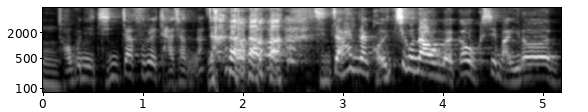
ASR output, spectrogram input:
음. 저분이 진짜 술을 자셨나? 진짜 한 잔 걸치고 나온 걸까? 혹시 막 이런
